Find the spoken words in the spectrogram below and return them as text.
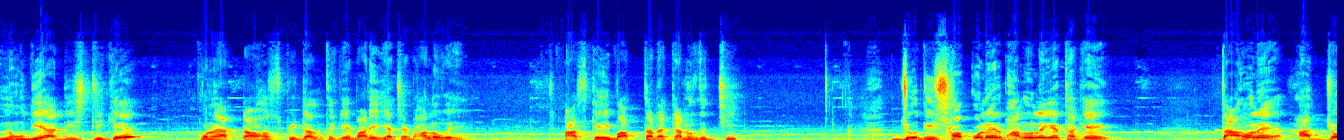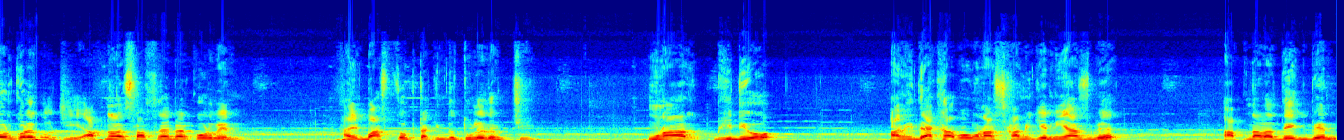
নদিয়া ডিস্ট্রিক্টে কোনো একটা হসপিটাল থেকে বাড়ি গেছে ভালো হয়ে। আজকে এই বার্তাটা কেন দিচ্ছি? যদি সকলের ভালো লেগে থাকে, তাহলে হাত জোর করে বলছি, আপনারা সাবস্ক্রাইবার করবেন। আমি বাস্তবটা কিন্তু তুলে ধরছি। ওনার ভিডিও আমি দেখাবো, ওনার স্বামীকে নিয়ে আসবে। আপনারা দেখবেন,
